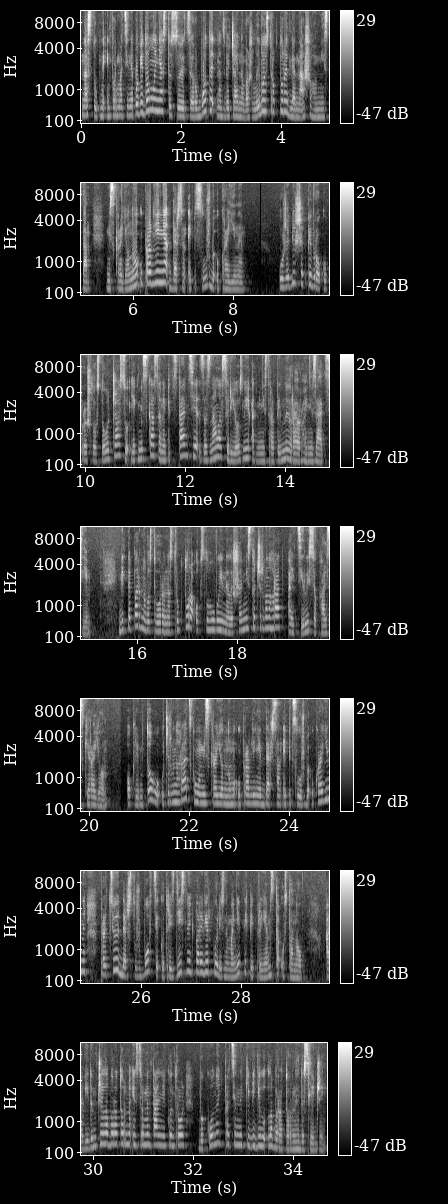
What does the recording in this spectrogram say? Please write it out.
Наступне інформаційне повідомлення стосується роботи надзвичайно важливої структури для нашого міста міськрайонного управління Держсанепідслужби України. Уже більше як півроку пройшло з того часу, як міська санепідстанція зазнала серйозної адміністративної реорганізації. Відтепер новостворена структура обслуговує не лише місто Червоноград, а й цілий Сокальський район. Окрім того, у Червоноградському міськрайонному управлінні Держсанепідслужби України працюють держслужбовці, котрі здійснюють перевірку різноманітних підприємств та установ. А відомчий лабораторно-інструментальний контроль виконують працівники відділу лабораторних досліджень.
